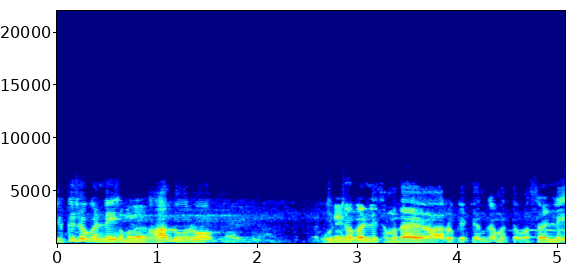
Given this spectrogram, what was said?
ಚಿಕ್ಕಜೋಗಳ್ಳಿ ಆಲೂರು ಚಿಕ್ಕಜೋಗಳ್ಳಿ ಸಮುದಾಯ ಆರೋಗ್ಯ ಕೇಂದ್ರ ಮತ್ತು ಹೊಸಳ್ಳಿ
